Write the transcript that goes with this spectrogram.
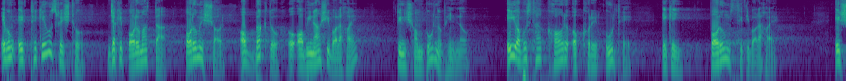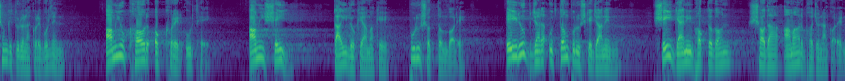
এবং এর থেকেও শ্রেষ্ঠ, যাকে পরমাত্মা, পরমেশ্বর, অব্যক্ত ও অবিনাশী বলা হয়, তিনি সম্পূর্ণ ভিন্ন। এই অবস্থা খর অক্ষরের ঊর্ধ্বে একেই পরম স্থিতি বলা হয়। এর সঙ্গে তুলনা করে বললেন আমিও খর অক্ষরের ঊর্ধ্বে। আমি সেই, তাই লোকে আমাকে পুরুষোত্তম বলে। এইরূপ যারা উত্তম পুরুষকে জানেন, সেই জ্ঞানী ভক্তগণ সদা আমার ভজনা করেন।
